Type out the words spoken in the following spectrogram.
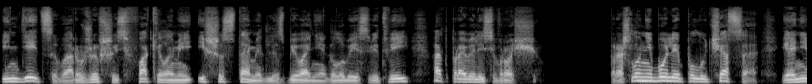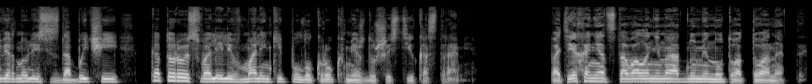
индейцы, вооружившись факелами и шестами для сбивания голубей с ветвей, отправились в рощу. Прошло не более получаса, и они вернулись с добычей, которую свалили в маленький полукруг между шестью кострами. Потеха не отставала ни на одну минуту от Туанетты.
